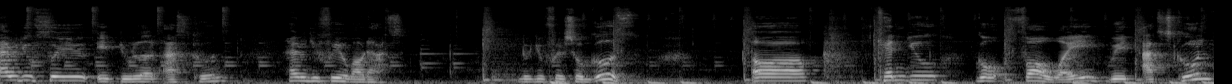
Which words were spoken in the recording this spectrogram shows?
How do you feel if you learn at school? How do you feel about that? Do you feel so good? Or can you go far away with at school?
